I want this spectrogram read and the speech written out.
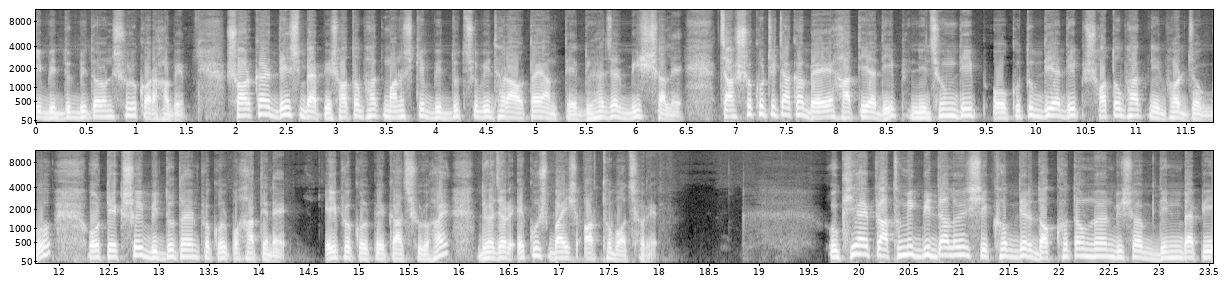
এই বিদ্যুৎ বিতরণ শুরু করা হবে। সরকার দেশব্যাপী শতভাগ মানুষকে বিদ্যুৎ সুবিধার আওতায় আনতে দুই হাজার বিশ সালে চারশো কোটি টাকা ব্যয়ে হাতিয়া দ্বীপ, নিঝুম দ্বীপ ও কুতুবদিয়া দ্বীপ শতভাগ নির্ভরযোগ্য ও টেকসই বিদ্যুতায়ন প্রকল্প হাতে নেয়। এই প্রকল্পের কাজ শুরু হয় দুই হাজার একুশ বাইশ অর্থ বছরে উখিয়ায় প্রাথমিক বিদ্যালয়ের শিক্ষকদের দক্ষতা উন্নয়ন বিষয়ক দিনব্যাপী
